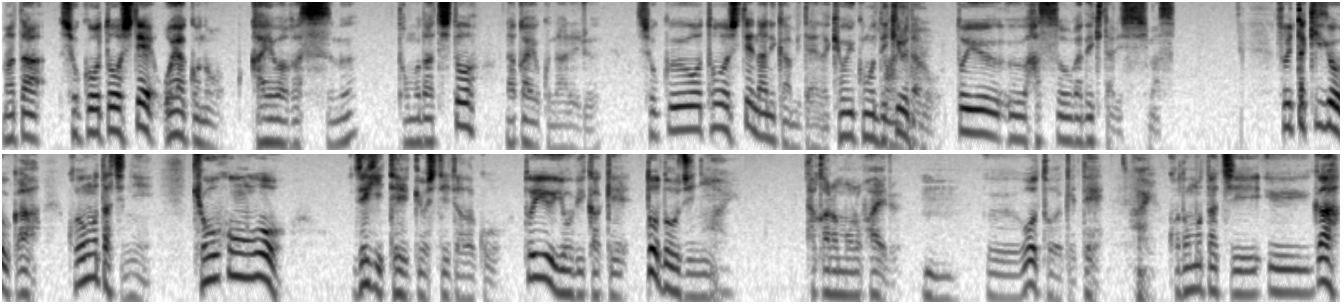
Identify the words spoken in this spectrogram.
また食を通して親子の会話が進む。友達と仲良くなれる。食を通して何かみたいな教育もできるだろう。という発想ができたりします。そういった企業が子どもたちに教本をぜひ提供していただこう。という呼びかけと同時に宝物ファイルを届けて、はい、子どもたちが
